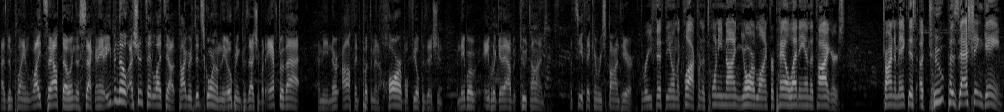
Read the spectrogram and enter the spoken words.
has been playing lights out, though, in the second half. Even though I shouldn't say lights out, Tigers did score on them in the opening possession, but after that, I mean, their offense put them in horrible field position, and they were able to get out of it two times. Let's see if they can respond here. 350 on the clock from the 29 yard line for Paoletti and the Tigers. Trying to make this a two possession game.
